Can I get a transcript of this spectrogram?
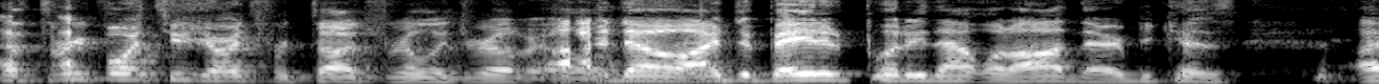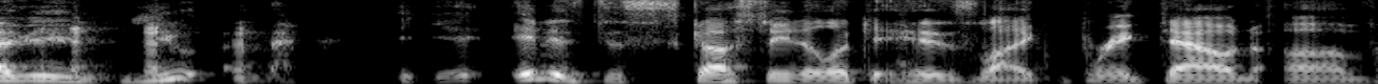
3.2 yards per touch really drove it. I know. I debated putting that one on there because, I mean, you. It is disgusting to look at his like breakdown of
